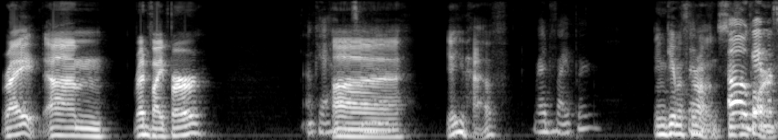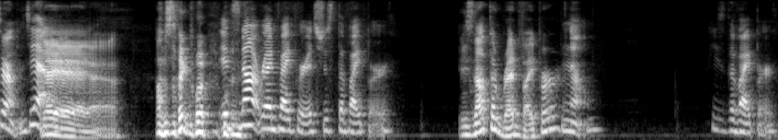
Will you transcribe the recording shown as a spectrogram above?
right? Um, Red Viper. Okay, haven't seen that. Uh, yeah, you have Red Viper. in Game of Thrones. Oh, Game four. of Thrones. Yeah, Yeah, yeah, yeah, yeah. I was like, what? it's not Red Viper. It's just the Viper. He's not the Red Viper. No, he's the Viper.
